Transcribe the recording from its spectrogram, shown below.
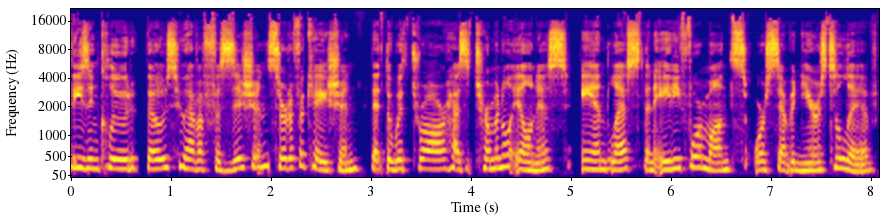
These include those who have a physician certification that the withdrawer has a terminal illness and less than 84 months or seven years to live.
